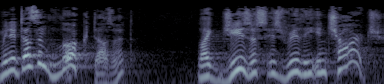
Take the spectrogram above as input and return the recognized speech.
I mean, it doesn't look, does it, like Jesus is really in charge.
